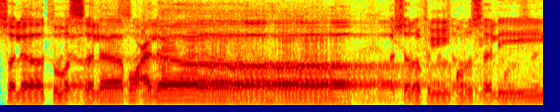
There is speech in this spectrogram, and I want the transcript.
الصلاة والسلام على أشرف المرسلين.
